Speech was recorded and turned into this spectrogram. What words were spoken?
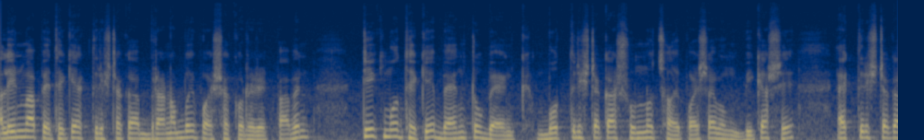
আলিনমা পে থেকে একত্রিশ টাকা বিরানব্বই পয়সা করে রেট পাবেন। টিকমো থেকে ব্যাংক টু ব্যাংক বত্রিশ টাকা শূন্য ছয় পয়সা এবং বিকাশে একত্রিশ টাকা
